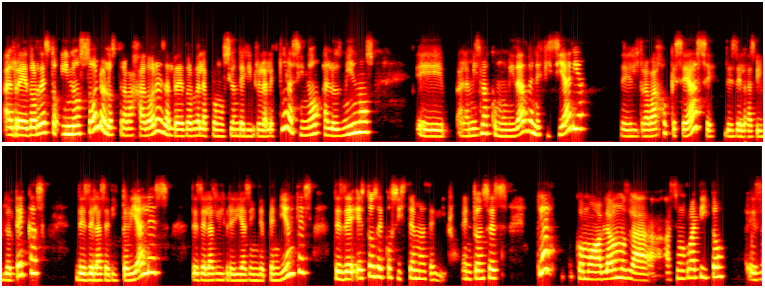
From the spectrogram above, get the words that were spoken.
alrededor de esto, y no solo los trabajadores alrededor de la promoción del libro y la lectura, sino a los mismos, eh, a la misma comunidad beneficiaria del trabajo que se hace desde las bibliotecas, desde las editoriales, desde las librerías independientes, desde estos ecosistemas del libro. Entonces, claro, como hablábamos hace un ratito, es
